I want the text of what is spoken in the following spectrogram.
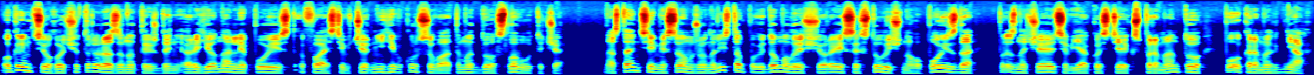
Окрім цього, чотири рази на тиждень регіональний поїзд Фастів Чернігів курсуватиме до Славутича. На станції місцевим журналістам повідомили, що рейси столичного поїзда призначаються в якості експерименту по окремих днях,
